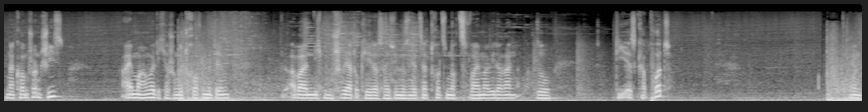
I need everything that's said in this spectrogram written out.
Na komm schon, schieß. Einmal haben wir dich ja schon getroffen mit dem Aber nicht mit dem Schwert. Okay, das heißt, wir müssen jetzt ja trotzdem noch zweimal wieder ran. So, die ist kaputt. Und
